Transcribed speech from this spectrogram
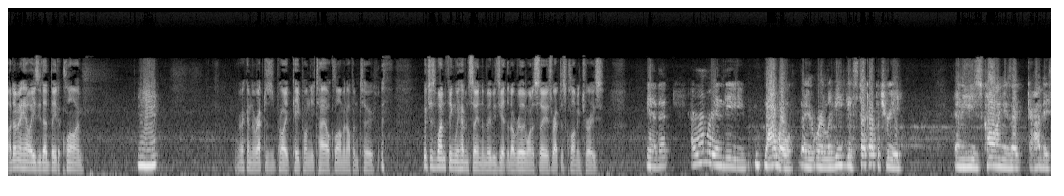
I don't know how easy that'd be to climb. Mm-hmm. I reckon the raptors would probably keep on your tail climbing up them too. Which is one thing we haven't seen in the movies yet that I really want to see is raptors climbing trees. Yeah, that I remember in the novel where Levine gets stuck up a tree, and he's calling. He's like, "God, they,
